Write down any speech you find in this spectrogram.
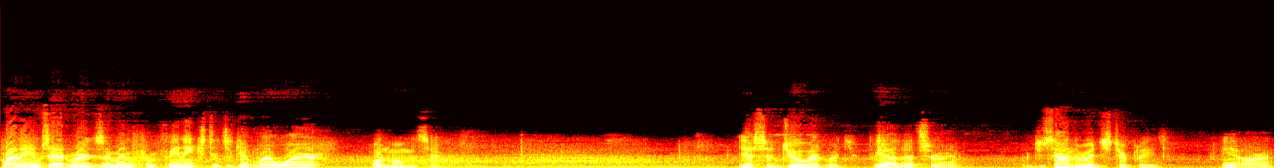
My name's Edwards. I'm in from Phoenix. Did you get my wire? One moment, sir. Yes, sir. Joe Edwards? Yeah, that's right. Would you sign the register, please? Yeah, all right.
